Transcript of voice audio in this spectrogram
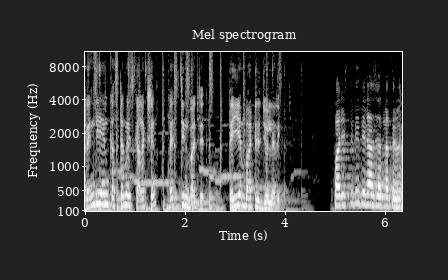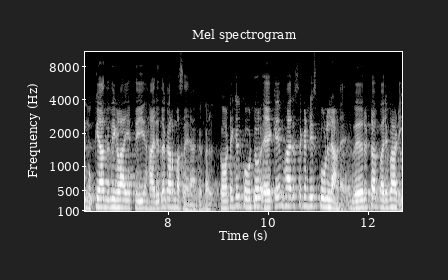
Trendy and customize collection best in budget Theyyampattil jewellery പരിസ്ഥിതി ദിനാചരണത്തിൽ മുഖ്യാതിഥികളായി എത്തി ഹരിത കർമ്മ സേനാംഗങ്ങൾ. Kottakkal Kottur A K M higher secondary സ്കൂളിലാണ് വേറിട്ട പരിപാടി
